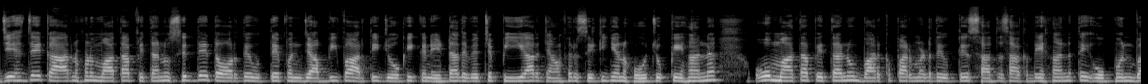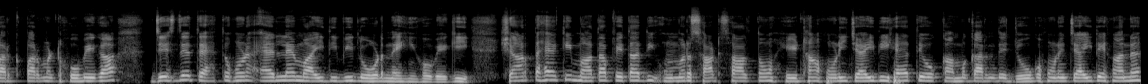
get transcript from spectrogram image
ਜਿਸ ਦੇ ਕਾਰਨ ਹੁਣ ਮਾਤਾ ਪਿਤਾ ਨੂੰ ਸਿੱਧੇ ਤੌਰ ਦੇ ਉੱਤੇ ਪੰਜਾਬੀ ਭਾਰਤੀ ਜੋ ਕਿ ਕੈਨੇਡਾ ਦੇ ਵਿੱਚ ਪੀਆਰ ਜਾਂ ਫਿਰ ਸਿਟੀਜ਼ਨ ਹੋ ਚੁੱਕੇ ਹਨ, ਉਹ ਮਾਤਾ ਪਿਤਾ ਨੂੰ ਵਰਕ ਪਰਮਿਟ ਦੇ ਉੱਤੇ ਸੱਦ ਸਕਦੇ ਹਨ ਤੇ ਓਪਨ ਵਰਕ ਪਰਮਿਟ ਹੋਵੇਗਾ, ਜਿਸ ਦੇ ਤਹਿਤ ਹੁਣ ਐਲਐਮਆਈ ਦੀ ਵੀ ਲੋੜ ਨਹੀਂ ਹੋਵੇਗੀ। ਸ਼ਰਤ ਹੈ ਕਿ ਮਾਤਾ ਪਿਤਾ ਦੀ ਉਮਰ 60 ਸਾਲ ਤੋਂ ਹੇਠਾਂ ਹੋਣੀ ਚਾਹੀਦੀ ਹੈ ਤੇ ਉਹ ਕੰਮ ਕਰਨ ਦੇ ਯੋਗ ਹੋਣੇ ਚਾਹੀਦੇ ਹਨ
